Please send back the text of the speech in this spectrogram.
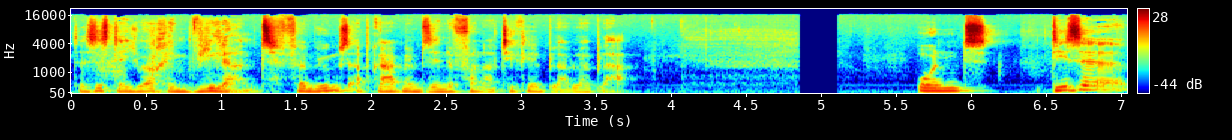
Das ist der Joachim Wieland, Vermögensabgaben im Sinne von Artikel bla bla bla. Und diese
